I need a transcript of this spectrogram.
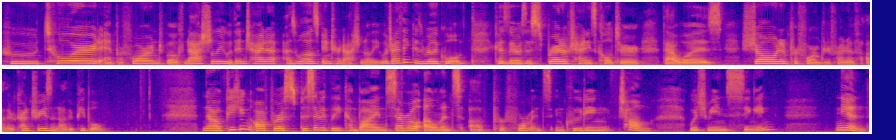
who toured and performed both nationally within China as well as internationally, which I think is really cool because there was this spread of Chinese culture that was shown and performed in front of other countries and other people. Now, Peking opera specifically combines several elements of performance, including chang, which means singing, nian,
